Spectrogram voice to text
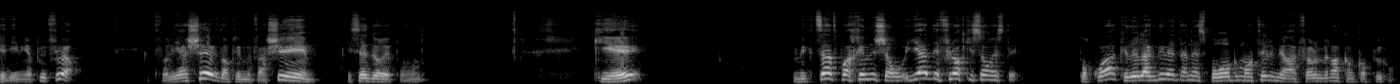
il n'y a plus de fleurs. Quand il achève, donc les mefashim essaient de répondre, qui est il y a des fleurs qui sont restées. Pourquoi? Que de l'agdil est pour augmenter le miracle, faire le miracle encore plus grand.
